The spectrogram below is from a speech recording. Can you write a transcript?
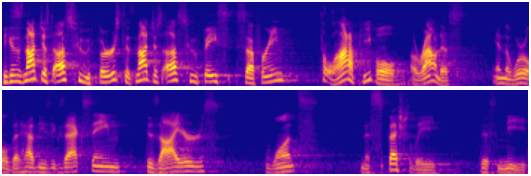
Because it's not just us who thirst, it's not just us who face suffering, it's a lot of people around us in the world that have these exact same desires, wants, and especially this need.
